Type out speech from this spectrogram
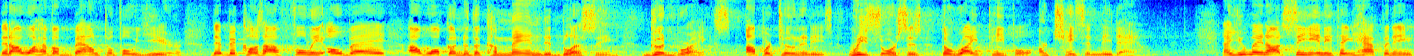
that I will have a bountiful year, that because I fully obey, I walk under the commanded blessing. Good breaks, opportunities, resources, the right people are chasing me down. Now, you may not see anything happening,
